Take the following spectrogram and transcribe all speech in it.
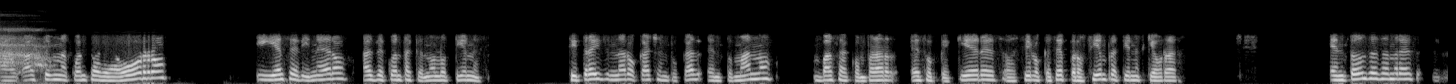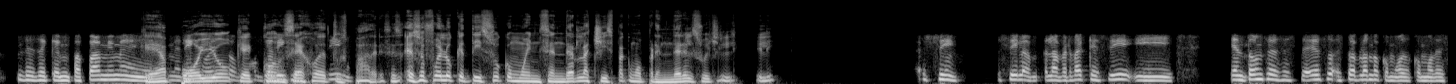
Hazte una cuenta de ahorro y ese dinero, haz de cuenta que no lo tienes. Si traes dinero cash en tu, en tu mano, vas a comprar eso que quieres o así lo que sea, pero siempre tienes que ahorrar. Entonces, Andrés, desde que mi papá a mí me... Qué apoyo, qué consejo de tus padres. ¿Eso fue lo que te hizo como encender la chispa, como prender el switch, Lili? Sí, sí, la, la verdad que sí. Y entonces, este, eso, estoy hablando como, como de,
